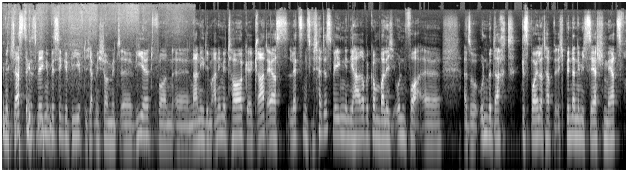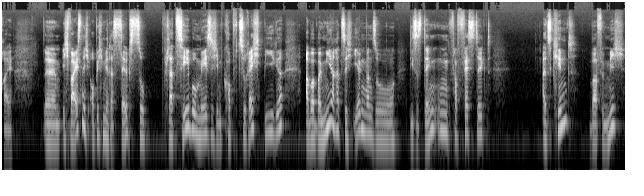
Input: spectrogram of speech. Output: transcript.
mit Justin deswegen ein bisschen gebieft. Ich habe mich schon mit äh, Viet von äh, Nani, dem Anime Talk, äh, gerade erst letztens wieder deswegen in die Haare bekommen, weil ich unvor, äh, also unbedacht gespoilert habe. Ich bin da nämlich sehr schmerzfrei. Ähm, ich weiß nicht, ob ich mir das selbst so placebo-mäßig im Kopf zurechtbiege, aber bei mir hat sich irgendwann so dieses Denken verfestigt, als Kind war für mich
